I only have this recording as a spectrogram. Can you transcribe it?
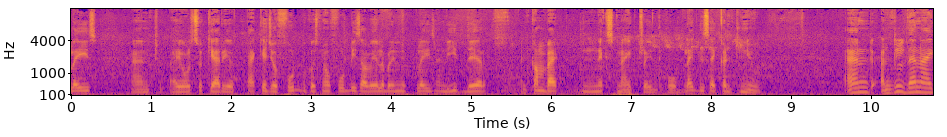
place and i also carry a package of food because no food is available in his place and eat there and come back next night train home like this i continued and until then i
